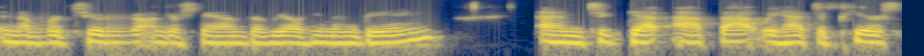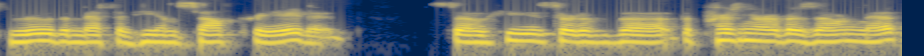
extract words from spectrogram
and number two to understand the real human being and to get at that we had to pierce through the myth that he himself created so he's sort of the the prisoner of his own myth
